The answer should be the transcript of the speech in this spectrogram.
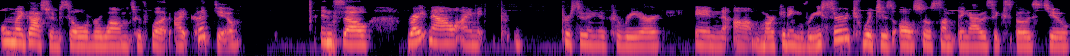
oh my gosh, I'm so overwhelmed with what I could do. And so right now I'm p- pursuing a career in um, marketing research, which is also something I was exposed to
